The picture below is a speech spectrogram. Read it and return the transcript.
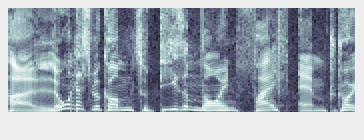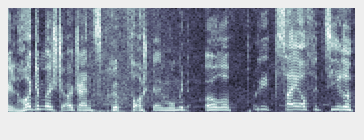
Hallo und herzlich willkommen zu diesem neuen 5M Tutorial. Heute möchte ich euch ein Skript vorstellen, womit eure Polizeioffiziere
